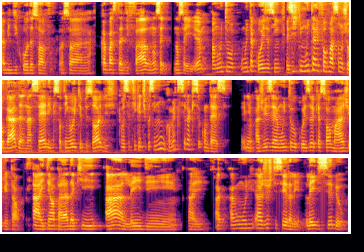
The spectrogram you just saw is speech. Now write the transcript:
abdicou da sua, da sua capacidade de fala não sei não sei. É, é muito muita coisa assim. Existe muita informação jogada na série que só tem oito episódios que você fica tipo assim hum, como é que será que isso acontece às vezes é muito coisa que é só mágica e tal. Ah, e tem uma parada que a Lady. Aí, a, a, a justiceira ali, Lady Sybil,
